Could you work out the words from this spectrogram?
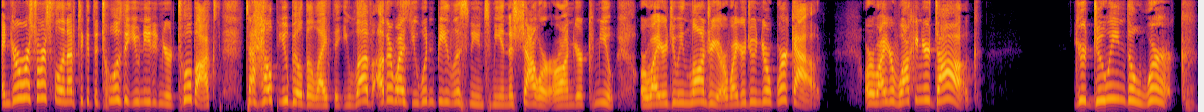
and you're resourceful enough to get the tools that you need in your toolbox to help you build the life that you love. Otherwise, you wouldn't be listening to me in the shower or on your commute or while you're doing laundry or while you're doing your workout or while you're walking your dog. You're doing the work.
